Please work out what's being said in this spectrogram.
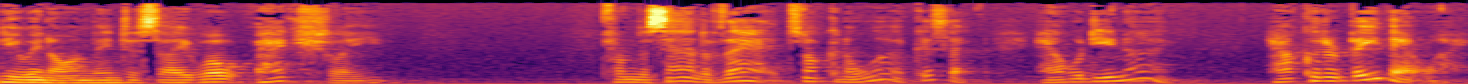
And he went on then to say, well, actually, from the sound of that, it's not going to work, is it? How would you know? How could it be that way?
